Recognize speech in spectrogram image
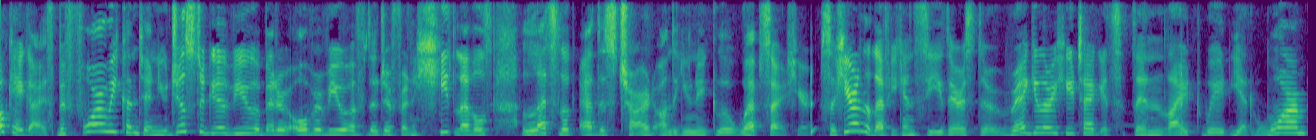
Okay guys, before we continue, just to give you a better overview of the different heat levels, let's look at this chart on the Uniqlo website here. So here on the left, you can see there's the regular Heattech. It's thin, lightweight, yet warm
